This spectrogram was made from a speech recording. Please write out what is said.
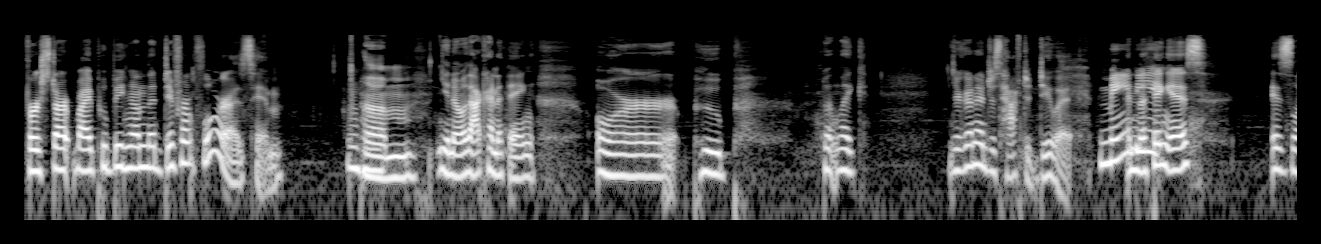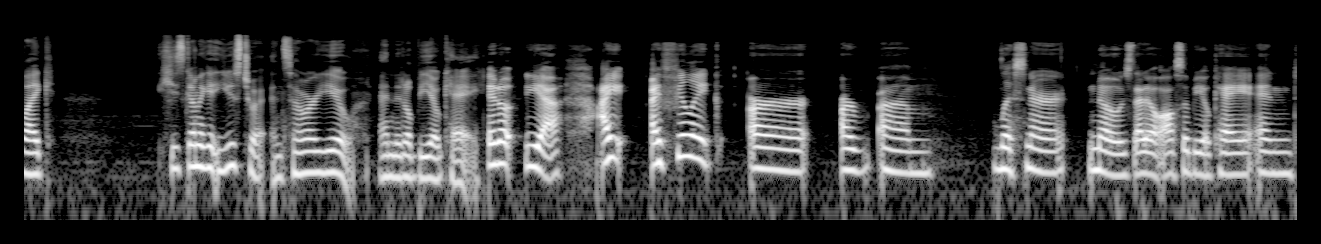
first start by pooping on the different floor as him, Mm-hmm. um, you know that kind of thing, or poop, but like you're gonna just have to do it. Maybe And the thing is, is like he's gonna get used to it, and so are you, and it'll be okay. it'll. Yeah, I I feel like our our um listener knows that it'll also be okay and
